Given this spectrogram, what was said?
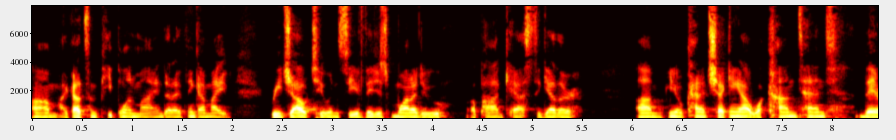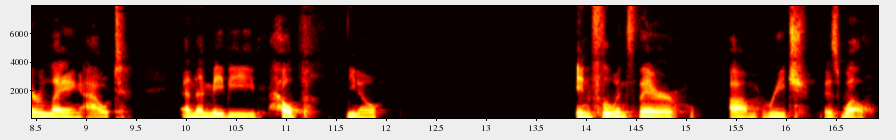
Um, I got some people in mind that I think I might reach out to and see if they just want to do a podcast together um, you know, kind of checking out what content they're laying out and then maybe help, you know, influence their um, reach as well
